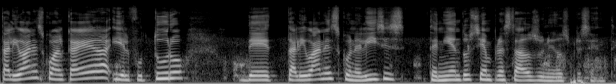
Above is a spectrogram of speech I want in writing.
talibanes con Al Qaeda y el futuro de talibanes con el ISIS, teniendo siempre a Estados Unidos presente.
